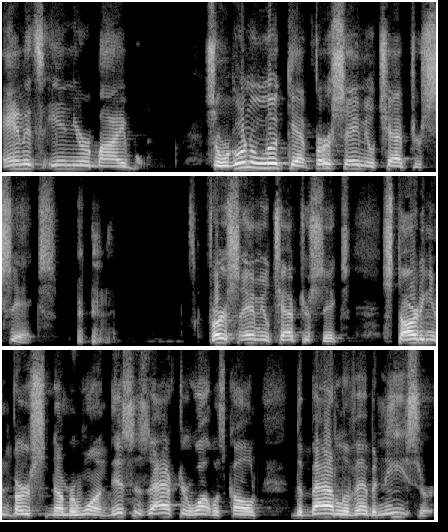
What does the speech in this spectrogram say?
and it's in your Bible. So we're going to look at 1 Samuel chapter 6. 1 Samuel chapter 6, starting in verse number 1. This is after what was called the Battle of Ebenezer.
